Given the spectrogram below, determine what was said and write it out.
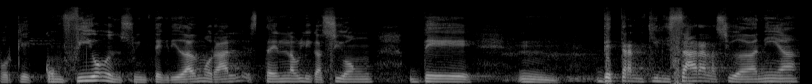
porque confío en su integridad moral, está en la obligación de Mm, de tranquilizar a la ciudadanía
